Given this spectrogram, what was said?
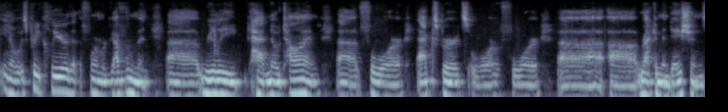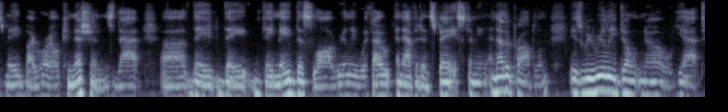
you know, it was pretty clear that the former government uh, really had no time uh, for experts or for uh, uh recommendations made by royal commissions. That uh, they they they made this law really without an evidence based. I mean, another problem is we really don't know yet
